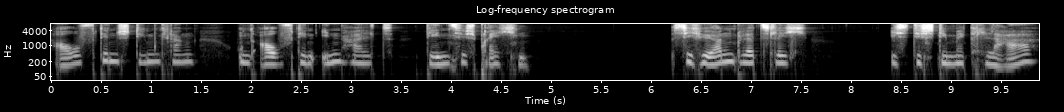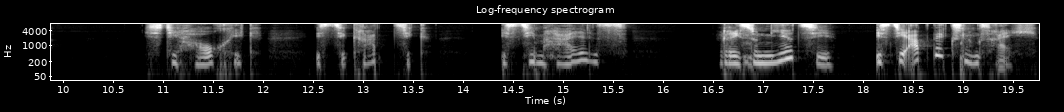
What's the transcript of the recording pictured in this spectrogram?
auf den Stimmklang und auf den Inhalt, den Sie sprechen. Sie hören plötzlich, ist die Stimme klar? Ist sie hauchig? Ist sie kratzig? Ist sie im Hals? Resoniert sie? Ist sie abwechslungsreich?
